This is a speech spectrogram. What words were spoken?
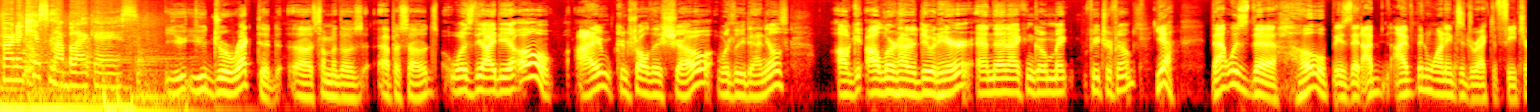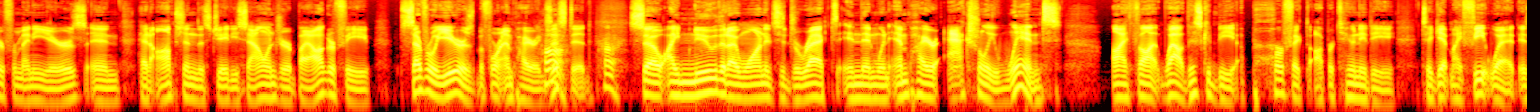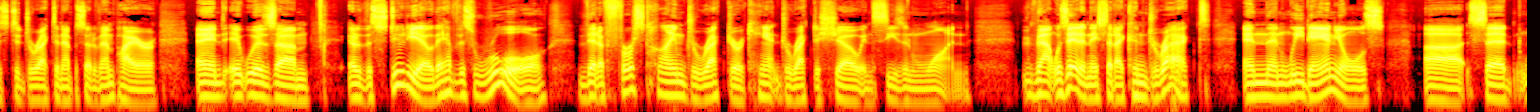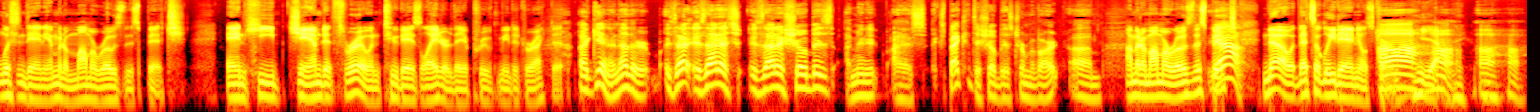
Vernon, kiss my black ass. You you directed uh, some of those episodes. Was the idea? Oh, I control this show with Lee Daniels. I'll get, I'll learn how to do it here, and then I can go make feature films. Yeah. That was the hope is that I've, I've been wanting to direct a feature for many years and had optioned this J.D. Salinger biography several years before Empire existed. So I knew that I wanted to direct. And then when Empire actually went, I thought, wow, this could be a perfect opportunity to get my feet wet is to direct an episode of Empire. And it was um, at the studio, they have this rule that a first time director can't direct a show in season one. That was it. And they said I couldn't direct. And then Lee Daniels uh, said, listen, Danny, I'm going to Mama Rose this bitch. and he jammed it through. And two days later, they approved me to direct it. Again, another is that is that a is that a showbiz? I mean, I expect it's a showbiz term of art. Um, I'm gonna Mama Rose this bitch. Yeah. No, that's a Lee Daniels term. uh-huh, Yeah. uh-huh.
